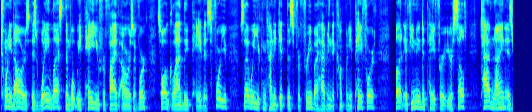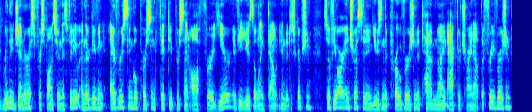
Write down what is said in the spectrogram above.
$20 is way less than what we pay you for five hours of work, so I'll gladly pay this for you. So that way you can kind of get this for free by having the company pay for it. But if you need to pay for it yourself, Tabnine is really generous for sponsoring this video and they're giving every single person 50% off for a year if you use the link down in the description. So if you are interested in using the pro version of Tabnine after trying out the free version,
